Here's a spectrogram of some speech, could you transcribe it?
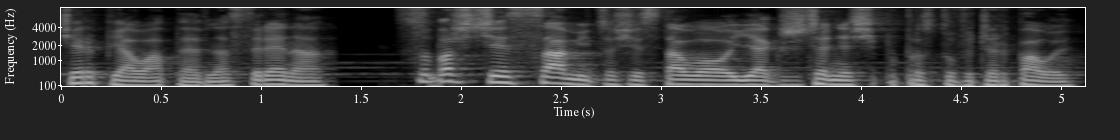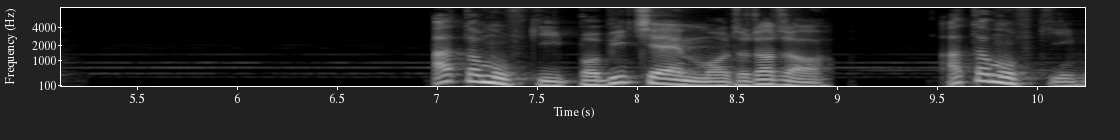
cierpiała pewna syrena. Zobaczcie sami, co się stało, jak życzenia się po prostu wyczerpały. Atomówki, pobicie Mojo Jojo. Atomówki,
